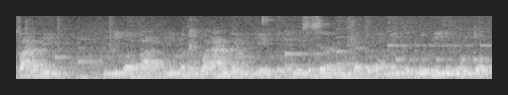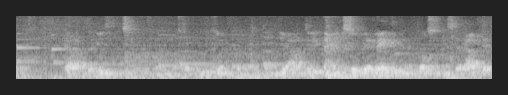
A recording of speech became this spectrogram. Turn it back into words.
farvi in piccola parte, abbiamo 40 etichette, quindi stasera abbiamo scelto veramente due vini molto caratteristici nostra produzione, come tanti altri. Se verrete nelle prossime serate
